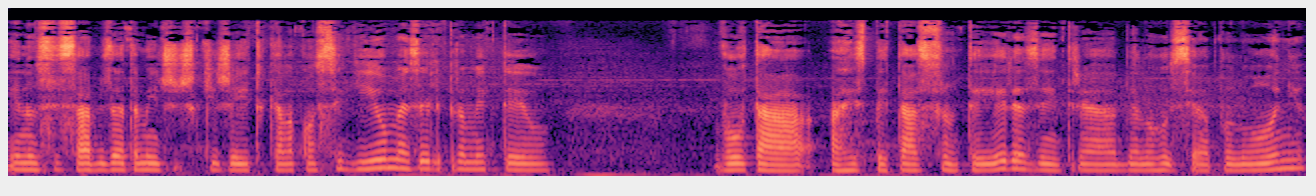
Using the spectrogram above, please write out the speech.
e não se sabe exatamente de que jeito que ela conseguiu, mas ele prometeu voltar a respeitar as fronteiras entre a Bielorrússia e a Polônia,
